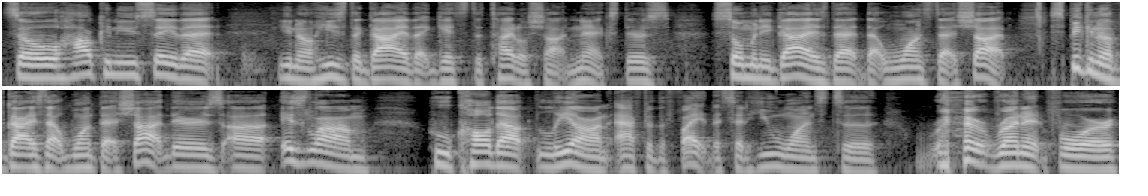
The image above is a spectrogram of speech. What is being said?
So how can you say that you know he's the guy that gets the title shot next? There's so many guys that that wants that shot. Speaking of guys that want that shot, there's uh, Islam who called out Leon after the fight that said he wants to run it for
